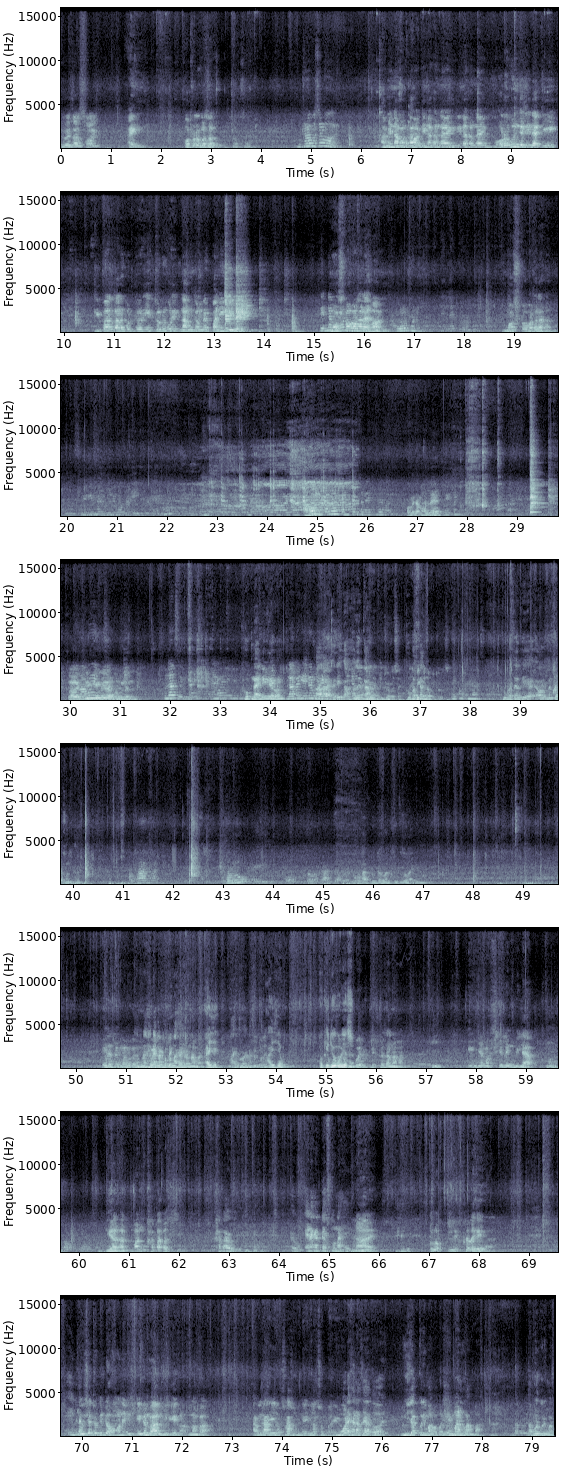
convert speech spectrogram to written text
দুহেজাৰ ছয়। এই ওঠৰ বছৰ। ওঠৰ বছৰ হ'ল। আমি নামত গাঁৱৰ দিনাখন নাই সিদিনাখন নাই বৰষুণ গেছি ৰাতি কৃপাল তাৰ ওপৰত তদুপৰি নাম গাঁৱতে পানী লিক হৈ মস্ত পথাৰ এখন মস্ত পথাৰ এখন হয় সমিতা ভালনে? থোক নাই নেকি আৰু থোক আছে খোলা আছে কি অলপমান যাওকচোন তাত দুটামান ধূপ জ্বলাই দিম মানে আহিছে নাই হোৱা না আহিছে মই ভিডিঅ' কৰি আছোঁ এই যে আমাৰ চেলেংবিলাক দিয়াৰ হাত মান খাটা কৰিছে খাটা হৈছে এনেকা টেষ্টটো নাহে। নাই। অলপ লেখা লাগে পইচাটো কিন্তু সমানে এইখন ভালো বুলি এইখন লম্বা মোৰ এখন আছে ইয়াত ৰিজাৰ্ভ কৰি মাৰিব পাৰি ইমান লাম্বা। ডাবল কৰি মাৰিব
